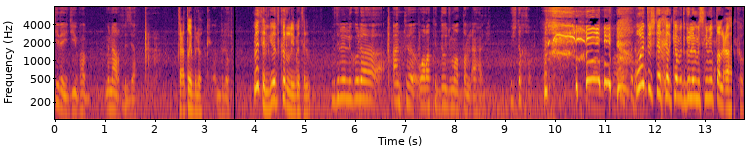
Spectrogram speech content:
كذا يجيبها منرفزه تعطيه block. block. مثل يذكر لي مثل. مثل اللي يقول أنت وراك الدوج ما تطلع أهلك. وش دخل؟ وانت إيش دخل كم تقول للمسلمين طلعوا أهلكم؟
